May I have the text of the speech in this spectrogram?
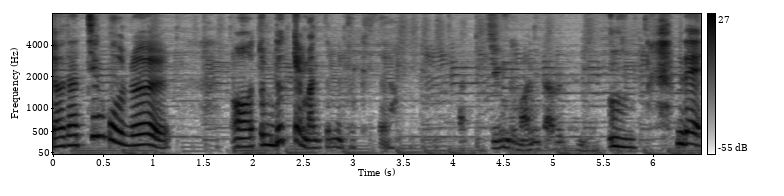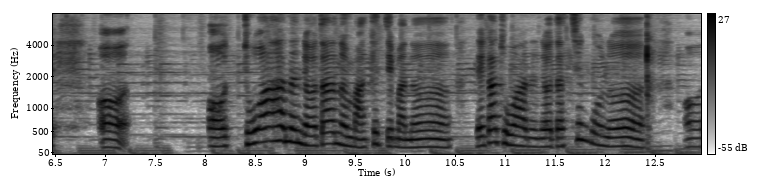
여자친구를 어, 좀 늦게 만들면 좋겠어요. 지금도 많이 따를 텐데. 음. 근데 어, 어, 좋아하는 여자는 많겠지만은 내가 좋아하는 여자 친구는 어,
